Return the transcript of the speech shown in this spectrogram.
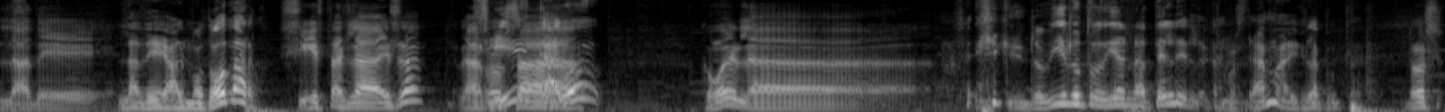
La de. La de Almodóvar. ¿Sí, esta es la esa? La sí, rosa. claro. ¿Cómo es la. Lo vi el otro día en la tele. ¿Cómo se llama? De la puta. Ros-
